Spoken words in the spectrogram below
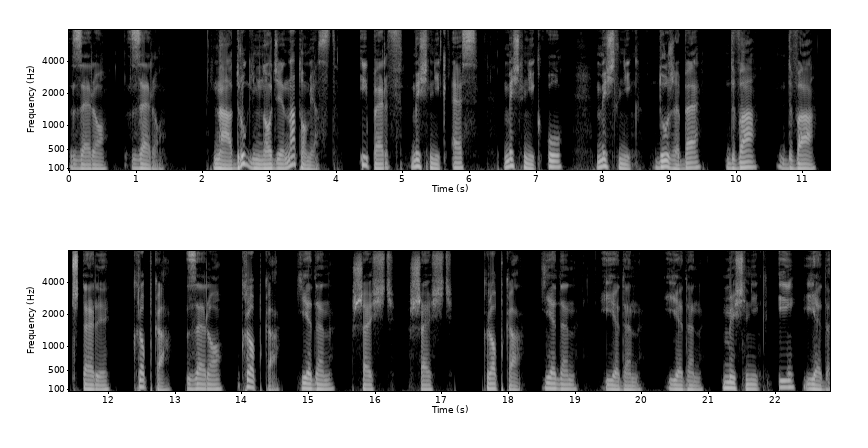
0, 0. Na drugim nodzie natomiast iperf, myślnik S, myślnik U, myślnik duże B 2, 2, 4, kropka, 0, kropka, 1, 6, 6, kropka, 1, 1, 1, myślnik i 1.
